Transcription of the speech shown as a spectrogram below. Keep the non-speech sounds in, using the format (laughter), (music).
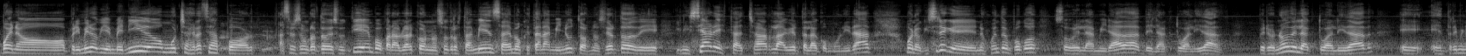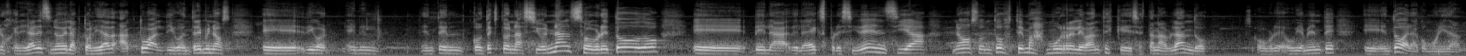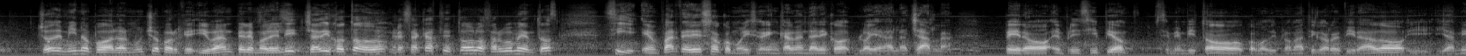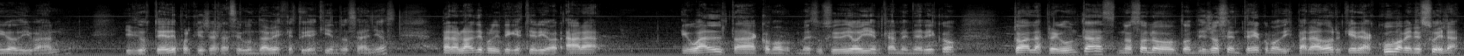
Bueno, primero bienvenido, muchas gracias por hacerse un rato de su tiempo para hablar con nosotros también. Sabemos que están a minutos, ¿no es cierto?, de iniciar esta charla abierta a la comunidad. Bueno, quisiera que nos cuente un poco sobre la mirada de la actualidad pero no de la actualidad eh, en términos generales, sino de la actualidad actual, digo, en términos, eh, digo, en el en el contexto nacional sobre todo, eh, de la, de la expresidencia, ¿no? son todos temas muy relevantes que se están hablando, sobre, obviamente, eh, en toda la comunidad. Yo de mí no puedo hablar mucho porque Iván Pérez Morelli ya dijo todo, me sacaste todos los argumentos. Sí, en parte de eso, como dice en Carmen de Areco, voy a dar la charla, pero en principio se me invitó como diplomático retirado y amigo de Iván, y de ustedes, porque ya es la segunda vez que estoy aquí en dos años, para hablar de política exterior. Ahora, igual está como me sucedió hoy en Carmen de Areco, todas las preguntas, no solo donde yo centré como disparador, que era Cuba-Venezuela,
